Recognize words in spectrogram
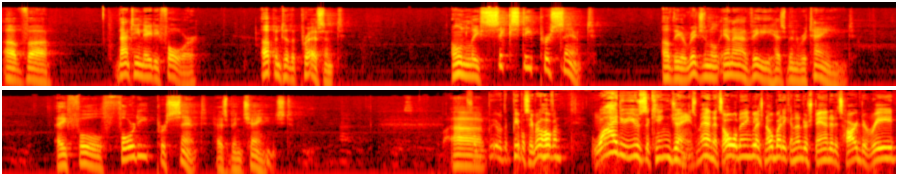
of uh, 1984 up until the present, only 60 percent of the original NIV has been retained a full 40% has been changed. Uh, people say, Brother Hovind, why do you use the King James? Man, it's Old English. Nobody can understand it. It's hard to read.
